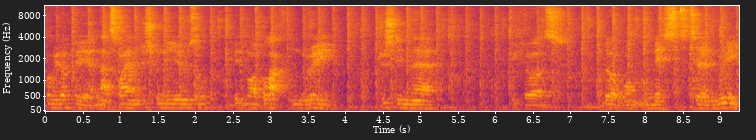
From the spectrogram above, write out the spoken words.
coming up here, and that's why I'm just going to use a, bit more black than green just in there because I don't want the mist to turn green.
